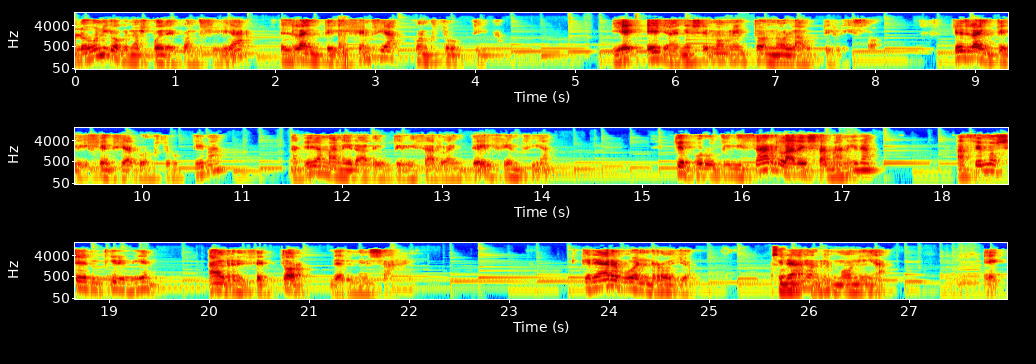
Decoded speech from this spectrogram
lo único que nos puede conciliar es la inteligencia constructiva. Y e, ella en ese momento no la utilizó. ¿Qué es la inteligencia constructiva? Aquella manera de utilizar la inteligencia que por utilizarla de esa manera hacemos sentir bien al receptor del mensaje. Crear buen rollo, crear armonía, eh,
